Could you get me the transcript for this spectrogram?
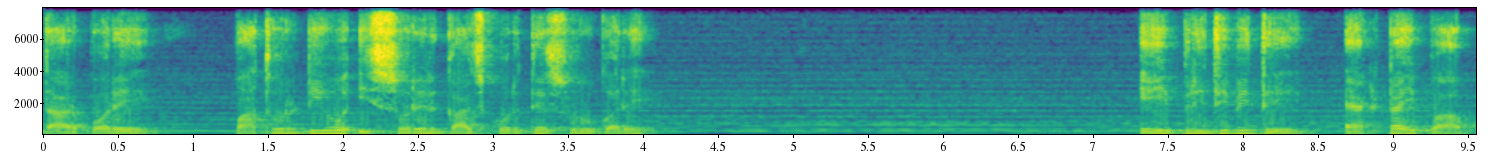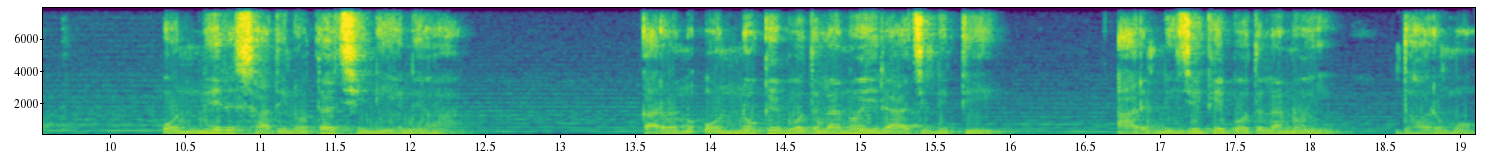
তারপরে পাথরটিও ঈশ্বরের কাজ করতে শুরু করে। এই পৃথিবীতে একটাই পাপ, অন্যের স্বাধীনতা ছিনিয়ে নেওয়া। কারণ অন্যকে বদলানোই রাজনীতি, আর নিজেকে বদলানোই ধর্ম।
